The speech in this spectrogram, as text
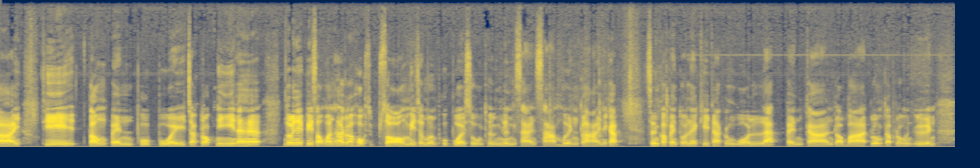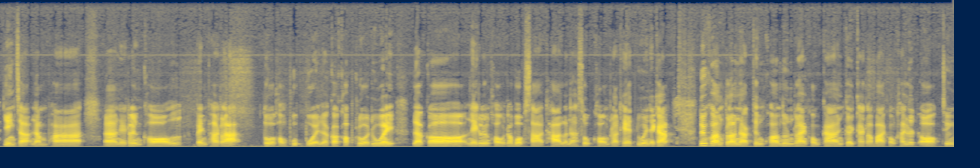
ราย ที่ต้องเป็นผู้ป่วยจากโรคนี้นะฮะ โดยในปี 2562 มีจำนวนผู้ป่วยสูงถึง 130,000 รายนะครับ ซึ่งก็เป็นตัวเลขที่น่ากังวล และเป็นการระบาดร่วมกับโรคอื่นๆ ยิ่งจะนำพาอ่าในเรื่องของเป็นภาระ ตัวของผู้ป่วยแล้วก็ครอบครัวด้วย แล้วก็ในเรื่องของระบบสาธารณสุขของประเทศด้วยนะครับ ด้วยความตระหนักถึงความรุนแรงของการเกิดการระบาดของไข้เลือดออก จึง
